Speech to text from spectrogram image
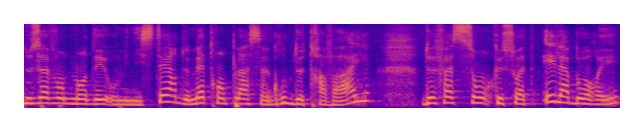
nous avons demandé au ministère de mettre en place un groupe de travail de façon que soit élaboré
